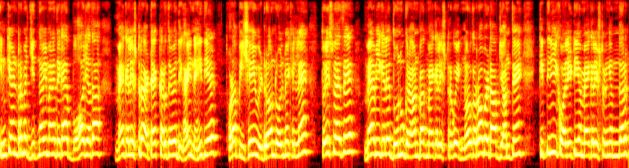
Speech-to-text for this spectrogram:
इनके अंडर में जितना भी मैंने देखा है, बहुत ज़्यादा मैक एलिस्टर अटैक करते हुए दिखाई नहीं दिए। थोड़ा पीछे ही विड्रॉन रोल में खेल रहे हैं। तो इस वजह से मैं अभी के लिए दोनों ग्राउंड बाग मैक एलिस्टर को इग्नोर कर रहा हूँ बट आप जानते हैं कितनी क्वालिटी है मैक एलिस्टर के अंदर।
